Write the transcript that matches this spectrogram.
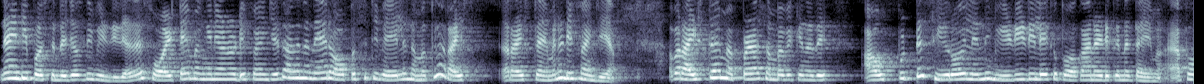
ninety percentage of the V D D അതായത് ഫോൾ ടൈം എങ്ങനെയാണോ ഡിഫൈൻ ചെയ്തത്? അതിന് നേരെ ഓപ്പോസിറ്റ് വേയിൽ നമുക്ക് റൈസ് റൈസ് ടൈമിന് ഡിഫൈൻ ചെയ്യാം. അപ്പോൾ റൈസ് ടൈം എപ്പോഴാണ് സംഭവിക്കുന്നത്? ഔട്ട്പുട്ട് സീറോയിൽ നിന്ന് വി ഡി ഡിയിലേക്ക് പോകാൻ എടുക്കുന്ന ടൈം അപ്പോൾ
